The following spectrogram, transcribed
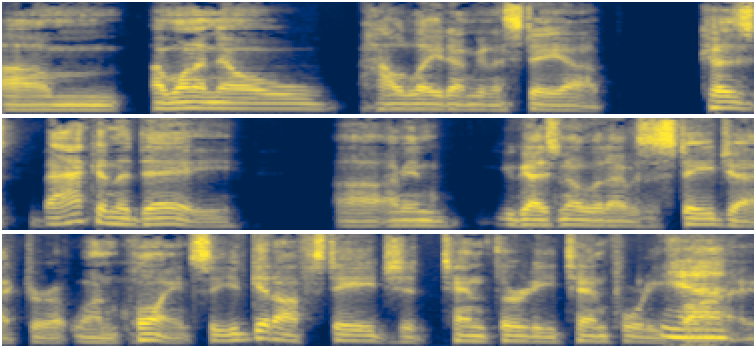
Um, I want to know how late I'm going to stay up because back in the day, uh, I mean, you guys know that I was a stage actor at one point. So you'd get off stage at 1030, 1045 yeah.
